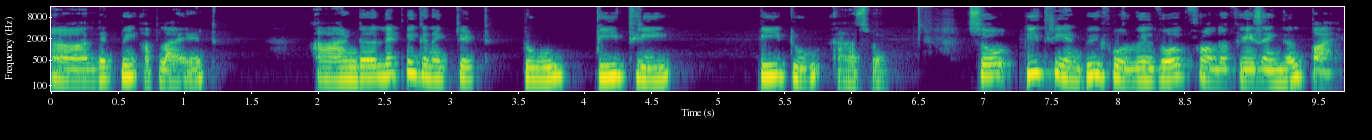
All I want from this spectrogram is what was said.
uh, let me apply it. And uh, let me connect it to P3 P2 as well. So P3 and P4 will work from the phase angle pi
